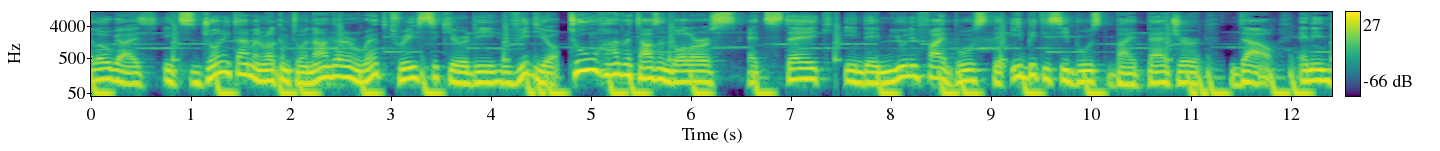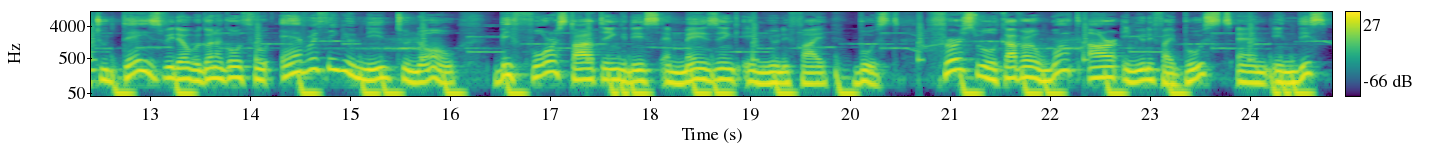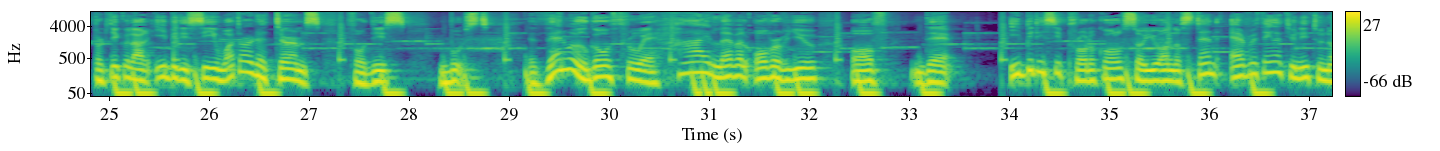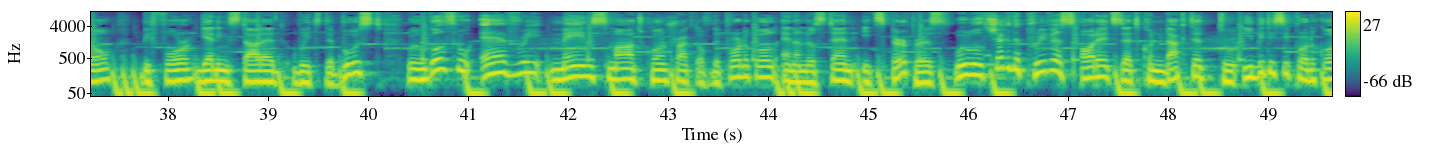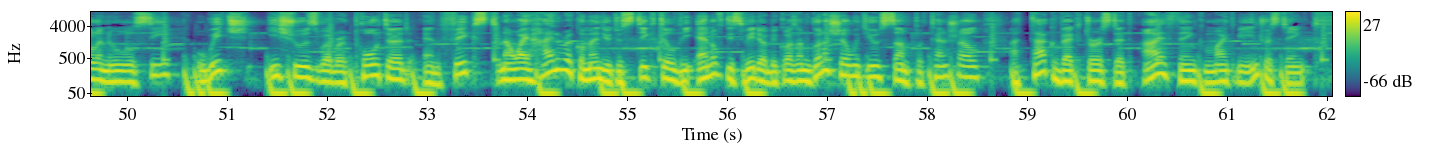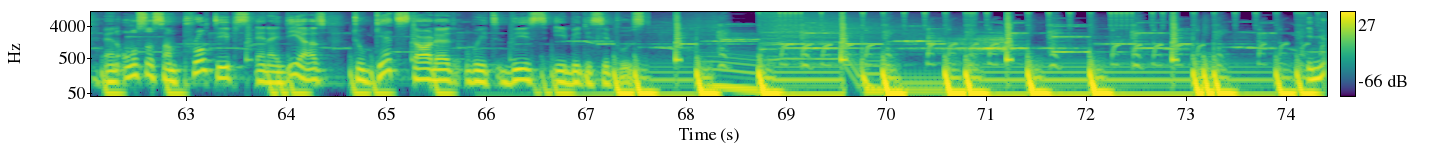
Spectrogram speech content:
Hello guys, it's Johnny Time and welcome to another Web3 security video. $200,000 at stake in the Immunefi Boost, the eBTC Boost by Badger DAO. And in today's video, we're gonna go through everything you need to know before starting this amazing Immunefi Boost. First, we'll cover what are Immunefi Boosts and in this particular eBTC, what are the terms for this boost. Then we will go through a high level overview of the eBTC protocol so you understand everything that you need to know before getting started with the boost. We will go through every main smart contract of the protocol and understand its purpose. We will check the previous audits that conducted to eBTC protocol and we will see which issues were reported and fixed. Now I highly recommend you to stick till the end of this video because I'm gonna share with you some potential attack vectors that I think might be interesting and also some pro tips and ideas to get started with this eBTC boost.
